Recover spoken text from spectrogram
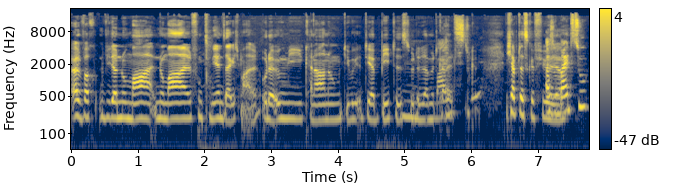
einfach wieder normal, normal funktionieren, sage ich mal. Oder irgendwie, keine Ahnung, Diabetes würde damit Meinst gehalten. Ich habe das Gefühl, Also ja. meinst du,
